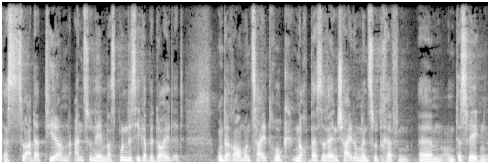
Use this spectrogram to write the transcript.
das zu adaptieren, anzunehmen, was Bundesliga bedeutet, unter Raum und Zeitdruck noch bessere Entscheidungen zu treffen. Ähm, und deswegen,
